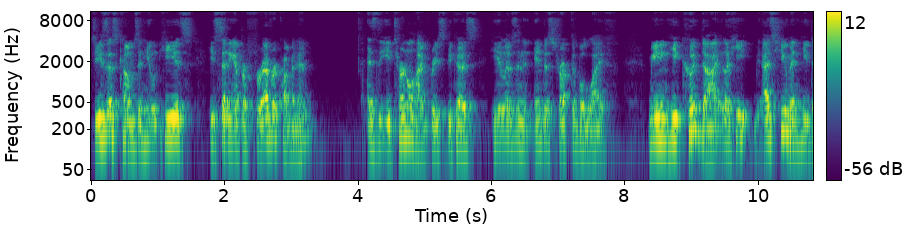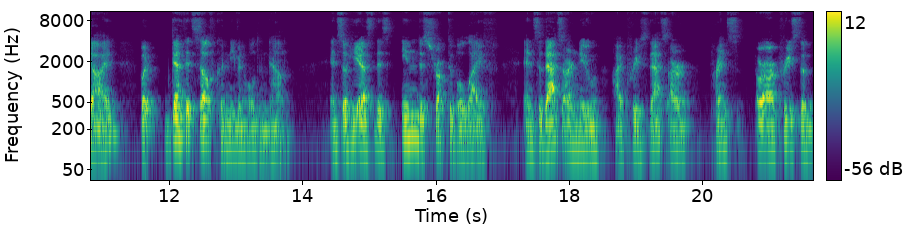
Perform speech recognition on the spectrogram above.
Jesus comes and he, he is he's setting up a forever covenant as the eternal high priest because he lives in an indestructible life. Meaning he could die like he as human he died but death itself couldn't even hold him down. And so he has this indestructible life. And so that's our new high priest. That's our prince or our priest of,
